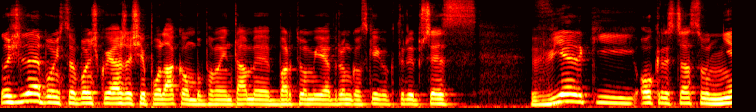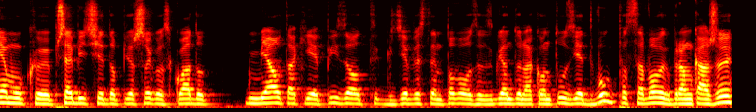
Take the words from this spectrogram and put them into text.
no źle bądź co bądź kojarzy się Polakom, bo pamiętamy Bartłomieja Drągowskiego, który przez wielki okres czasu nie mógł przebić się do pierwszego składu miał taki epizod, gdzie występował ze względu na kontuzję dwóch podstawowych bramkarzy.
